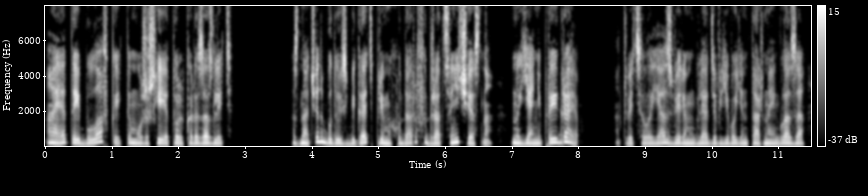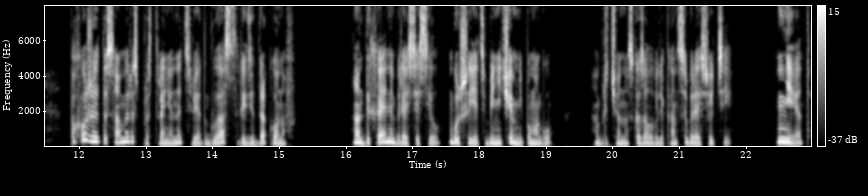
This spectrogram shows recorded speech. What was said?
а этой булавкой ты можешь ее только разозлить. Значит, буду избегать прямых ударов и драться нечестно. Но я не проиграю, — ответила я, зверем глядя в его янтарные глаза — Похоже, это самый распространенный цвет глаз среди драконов. «Отдыхай набирайся сил. Больше я тебе ничем не помогу», — обреченно сказал великан, собираясь уйти. «Нет,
